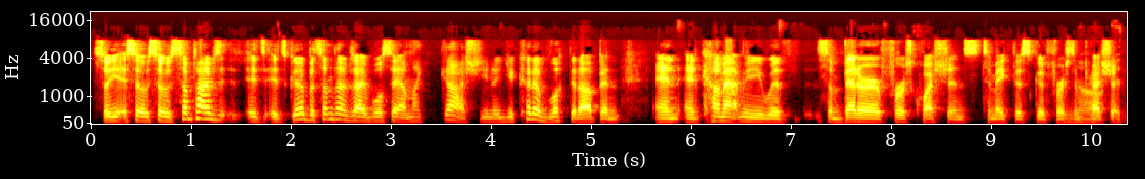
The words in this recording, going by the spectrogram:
so yeah, so so sometimes it's it's good, but sometimes I will say I'm like, gosh, you know, you could have looked it up and and and come at me with some better first questions to make this good first no. impression.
